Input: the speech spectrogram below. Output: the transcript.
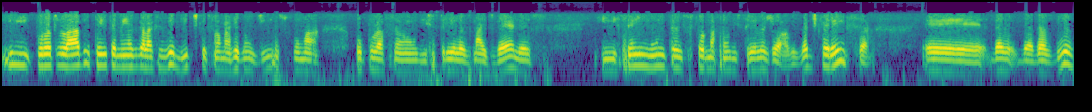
e, por outro lado, tem também as galáxias elípticas, que são mais redondinhas, com uma população de estrelas mais velhas e sem muita formação de estrelas jovens. A diferença é, da, da, das duas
